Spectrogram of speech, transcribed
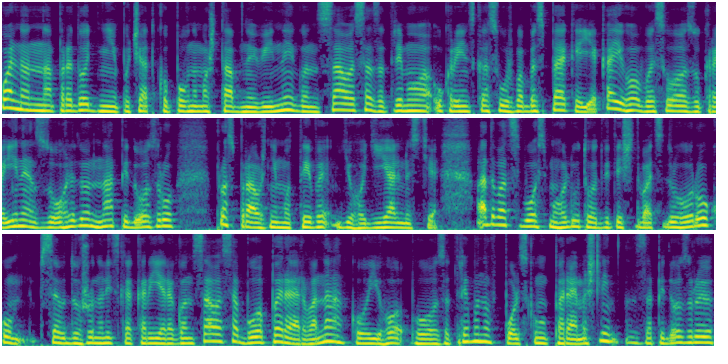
Буквально напередодні початку повномасштабної війни Гонсалеса затримала Українська служба безпеки, яка його висувала з України з огляду на підозру про справжні мотиви його діяльності. А 28 8 лютого 2022 року псевдожурналістська кар'єра Гонсалеса була перервана, коли його було затримано в польському перемишлі за підозрою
